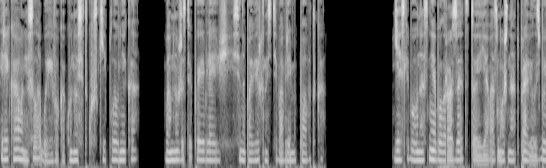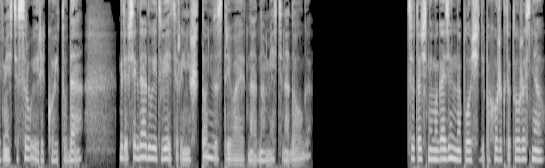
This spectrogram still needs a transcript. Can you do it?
река унесла бы его, как уносят куски плавника во множестве появляющиеся на поверхности во время паводка. Если бы у нас не было розет, то и я, возможно, отправилась бы вместе с Ру и рекой туда, где всегда дует ветер и ничто не застревает на одном месте надолго. Цветочный магазин на площади, похоже, кто-то уже снял.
